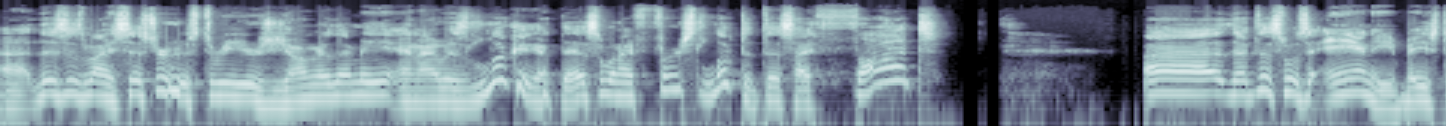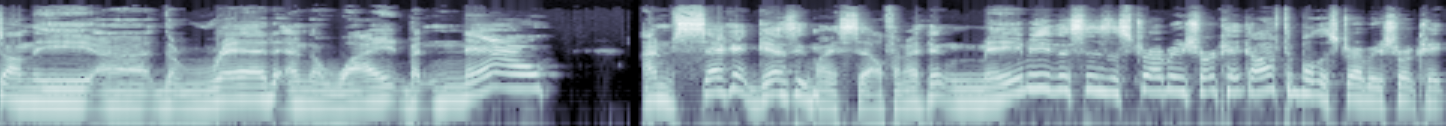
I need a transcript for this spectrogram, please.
Uh, this is my sister who's three years younger than me, and I was looking at this. When I first looked at this, I thought uh, that this was Annie based on the uh, the red and the white, but now. I'm second guessing myself, and I think maybe this is the strawberry shortcake. I'll have to pull the strawberry shortcake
